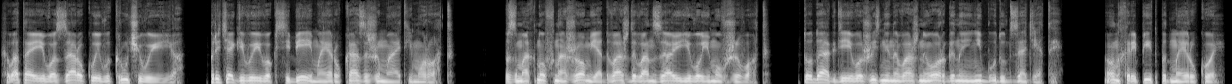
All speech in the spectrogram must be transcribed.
хватаю его за руку и выкручиваю ее. Притягиваю его к себе, и моя рука зажимает ему рот. Взмахнув ножом, я дважды вонзаю его ему в живот. Туда, где его жизненно важные органы не будут задеты. Он хрипит под моей рукой.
